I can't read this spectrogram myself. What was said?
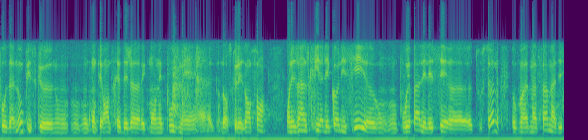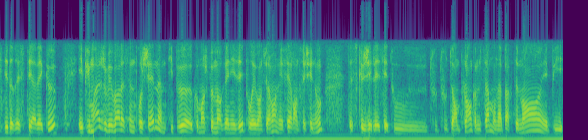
pose à nous, puisque nous on, on comptait rentrer déjà avec mon épouse, mais euh, lorsque les enfants on les a inscrits à l'école ici, euh, on, on pouvait pas les laisser euh, tout seuls. Donc ma, ma femme a décidé de rester avec eux. Et puis moi, je vais voir la semaine prochaine un petit peu euh, comment je peux m'organiser pour éventuellement les faire rentrer chez nous, parce que j'ai laissé tout, tout tout en plan comme ça, mon appartement et puis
